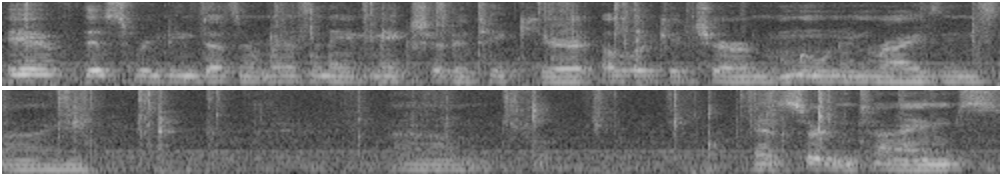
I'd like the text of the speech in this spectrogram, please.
if this reading doesn't resonate, make sure to take your a look at your moon and rising sign. Um, at certain times,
